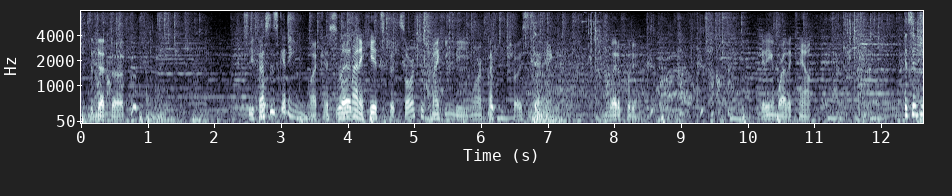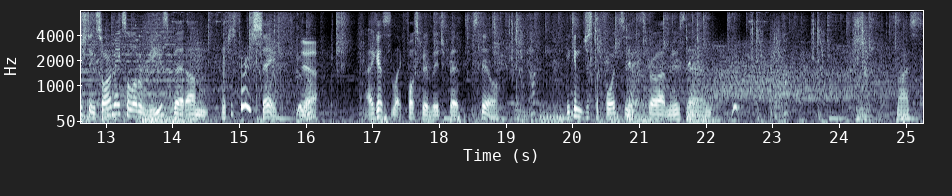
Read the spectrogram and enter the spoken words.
it's a dead bird. See, Fess is getting like a small amount of hits, but Sora's just making the more effective choices, I think. Where to put him. Getting him where they count. It's interesting. Sora makes a lot of reads, but um, they're just very safe. you know? Yeah. I guess like Fox Privilege, but still. He can just afford to throw out moves there and... Nice.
